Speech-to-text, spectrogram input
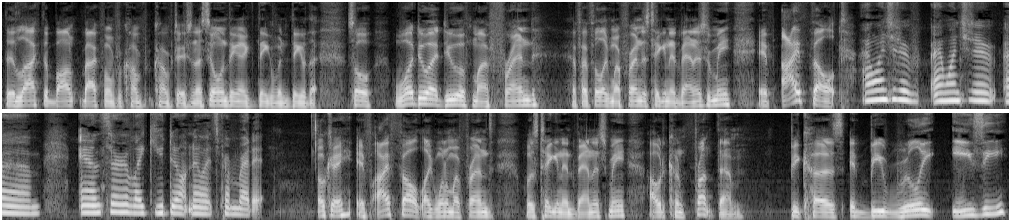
They lack the bon- backbone for conf- confrontation. That's the only thing I can think of when you think of that. So, what do I do if my friend, if I feel like my friend is taking advantage of me? If I felt I want you to I want you to um, answer like you don't know it's from Reddit. Okay, if I felt like one of my friends was taking advantage of me, I would confront them because it'd be really easy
